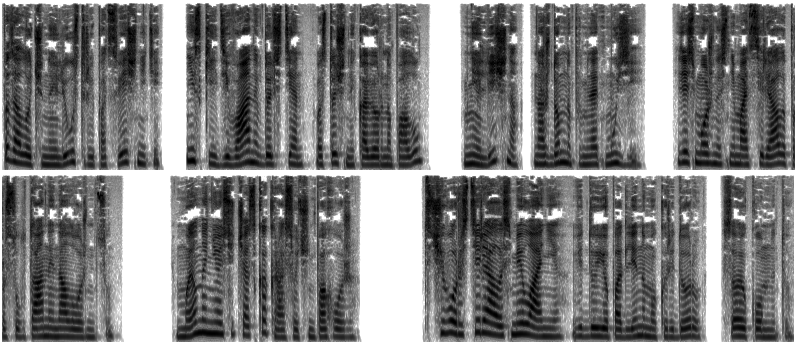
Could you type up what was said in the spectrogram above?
позолоченные люстры и подсвечники, низкие диваны вдоль стен, восточный ковер на полу. Мне лично наш дом напоминает музей. Здесь можно снимать сериалы про султана и наложницу. Мел на нее сейчас как раз очень похожа. Ты чего растерялась, Милания? Веду ее по длинному коридору в свою комнату.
